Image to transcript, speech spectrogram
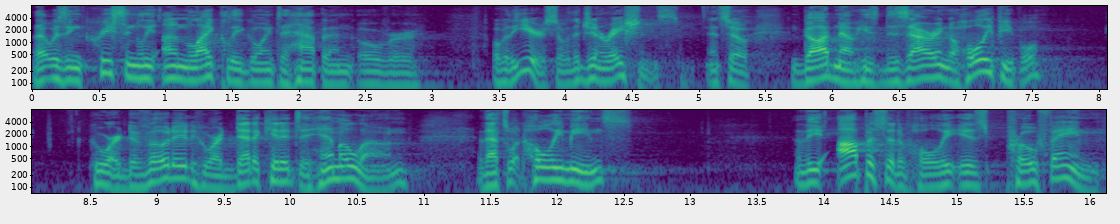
that was increasingly unlikely going to happen over, over the years, over the generations. And so, God now, He's desiring a holy people who are devoted, who are dedicated to Him alone. That's what holy means. The opposite of holy is profane,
